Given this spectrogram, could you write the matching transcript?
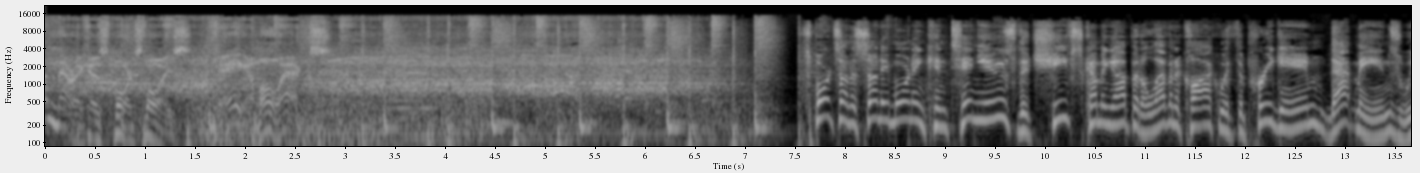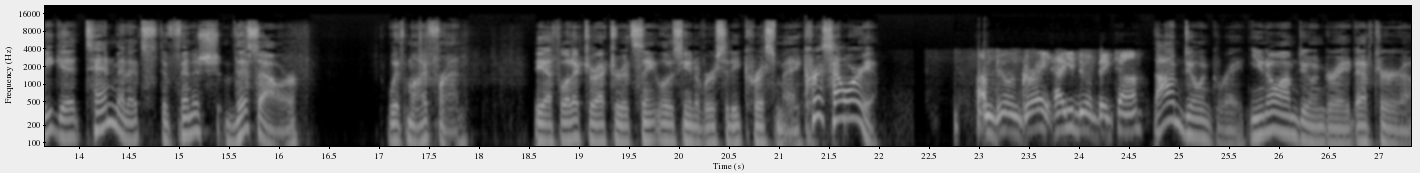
America's Sports Voice, KMOX. Sports on a Sunday morning continues. The Chiefs coming up at 11 o'clock with the pregame. That means we get 10 minutes to finish this hour with my friend, the athletic director at St. Louis University, Chris May. Chris, how are you? I'm doing great. How you doing, Big Tom? I'm doing great. You know I'm doing great after, uh,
